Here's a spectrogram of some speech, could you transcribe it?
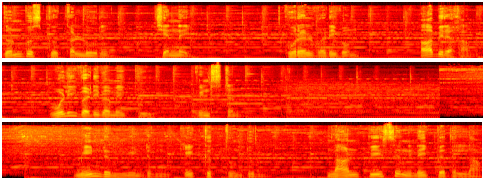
தொன்பொஸ்கோ கல்லூரி சென்னை. குரல் வடிவம் ஆபிரகாம். ஒளி வடிவமைப்பு வின்ஸ்டன். மீண்டும் மீண்டும் கேட்கத் தூண்டும் நான் பேச நினைப்பதெல்லாம்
